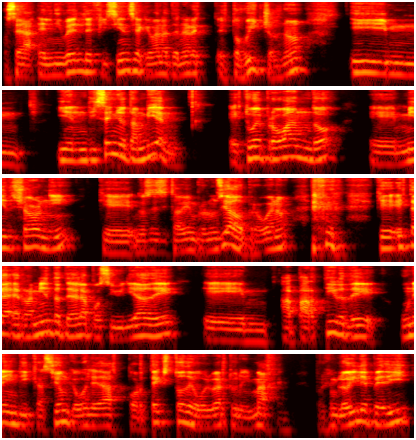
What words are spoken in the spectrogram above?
o sea, el nivel de eficiencia que van a tener estos bichos, ¿no? Y, en diseño también. Estuve probando eh, Mid Journey, que no sé si está bien pronunciado, pero bueno, que esta herramienta te da la posibilidad de, eh, a partir de una indicación que vos le das por texto, devolverte una imagen. Por ejemplo, hoy le pedí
